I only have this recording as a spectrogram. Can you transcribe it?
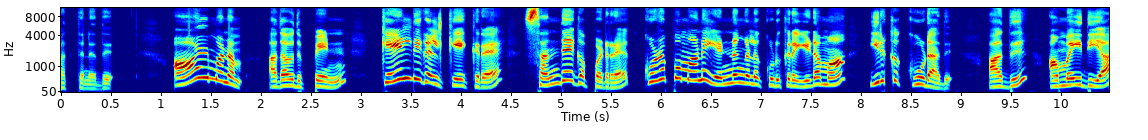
பத்தினது. ஆழ்மனம் அதாவது பெண் கேள்விகள் கேட்கிற சந்தேகப்படுற குழப்பமான எண்ணங்களை கொடுக்கிற இடமா இருக்கக்கூடாது. அது அமைதியா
